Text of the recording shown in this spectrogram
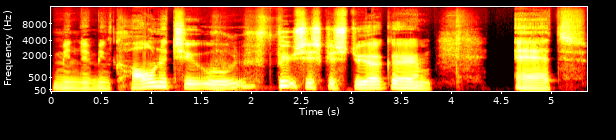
min, min kognitive, fysiske styrke, at,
